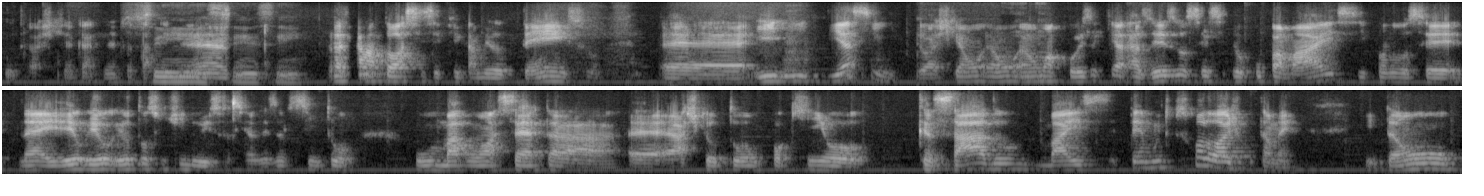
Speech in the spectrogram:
puta, acho que a garganta tá sim, sim, sim. Aquela tosse, você fica meio tenso. É, e, e, e, assim, eu acho que é, um, é, um, é, uma coisa que às vezes você se preocupa mais e quando você, né, eu, eu, eu tô sentindo isso, assim, às vezes eu sinto uma, uma certa, é, acho que eu tô um pouquinho cansado, mas tem muito psicológico também. Então,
